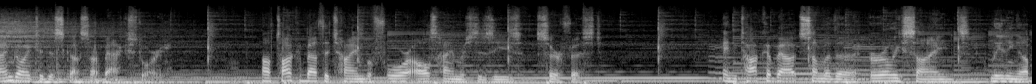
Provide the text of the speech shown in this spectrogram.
I'm going to discuss our backstory. I'll talk about the time before Alzheimer's disease surfaced and talk about some of the early signs leading up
